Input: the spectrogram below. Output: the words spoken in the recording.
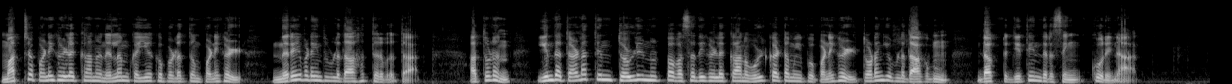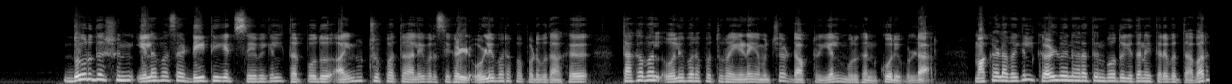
மற்ற பணிகளுக்கான நிலம் கையகப்படுத்தும் பணிகள் நிறைவடைந்துள்ளதாக தெரிவித்தார். அத்துடன் இந்த தளத்தின் தொழில்நுட்ப வசதிகளுக்கான உள்கட்டமைப்பு பணிகள் தொடங்கியுள்ளதாகவும் டாக்டர் ஜிதேந்திர சிங் கூறினார். தூர்தர்ஷன் இலவச டிடிஎச் சேவையில் தற்போது ஐநூற்று பத்து அலைவரிசைகள் ஒளிபரப்பப்படுவதாக தகவல் ஒலிபரப்புத்துறை இணையமைச்சர் டாக்டர் எல் முருகன் கூறியுள்ளார். மக்களவையில் கேள்வி நேரத்தின் போது இதனை தெரிவித்த அவர்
